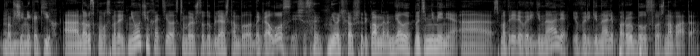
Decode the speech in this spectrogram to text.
Мгм. вообще никаких. А на русском его смотреть не очень хотелось, тем более, что дубляж там был одноголосый. Я сейчас не очень хорошую рекламу, наверное, делаю. Но тем не менее, а, смотрели в оригинале, и в оригинале порой было сложновато.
